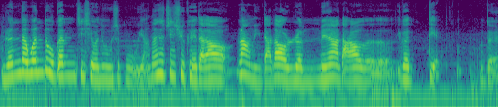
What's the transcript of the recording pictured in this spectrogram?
人的温度跟机器温度是不一样，但是机器可以达到让你达到人没办法达到的的一个点。对，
